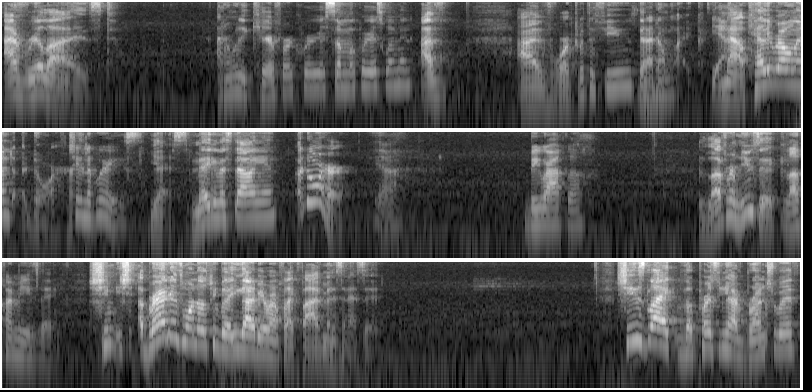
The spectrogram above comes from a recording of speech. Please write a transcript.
I've realized I don't really care for Aquarius. Some Aquarius women. I've I've worked with a few that I don't like. Mm-hmm. Yeah. Now Kelly Rowland, adore her. she's an Aquarius. yes. Megan Thee Stallion, adore her. Yeah. B Rocka, Love her music. love her music. She, she Brandy's one of those people that you got to be around for like five minutes and that's it. She's like the person you have brunch with,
